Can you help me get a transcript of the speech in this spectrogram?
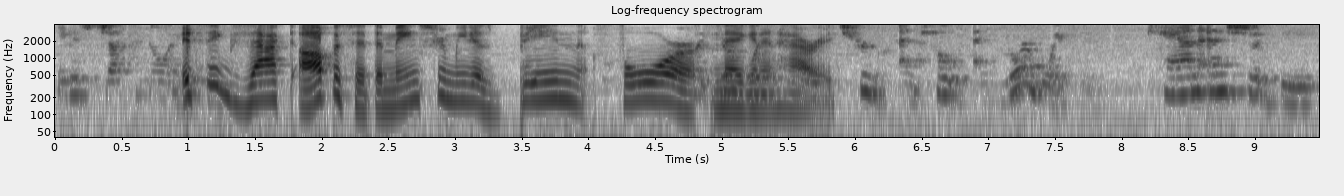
It is just noise. It's the exact opposite. The mainstream media's been for Meghan and Harry. Truth and hope, and your voices can and should be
